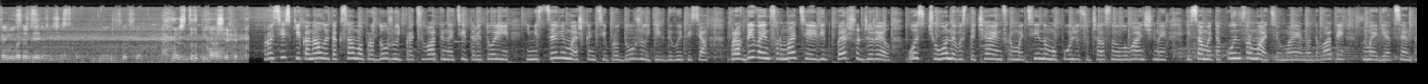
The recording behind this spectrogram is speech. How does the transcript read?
Да не совсем. Не совсем. Ждут наших. Російські канали так само продовжують працювати на цій території, і місцеві мешканці продовжують їх дивитися. Правдива інформація від першоджерел. Ось чого не вистачає інформаційному полю сучасної Луганщини. І саме таку інформацію має надавати медіа-центр.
